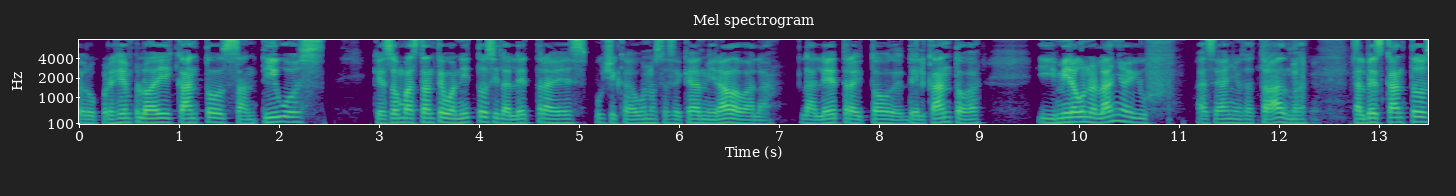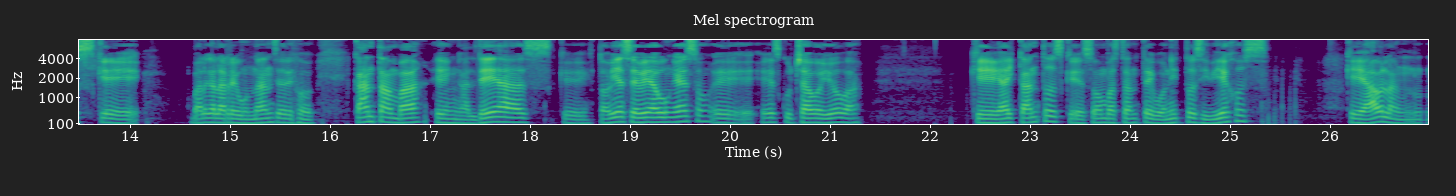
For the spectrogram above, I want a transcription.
pero por ejemplo hay cantos antiguos que son bastante bonitos y la letra es, puchica, uno se, se queda admirado, va, la, la letra y todo del canto, va, y mira uno el año y uff, hace años atrás, va, tal vez cantos que valga la redundancia, dijo, cantan, va, en aldeas, que todavía se ve aún eso, he escuchado yo, va, que hay cantos que son bastante bonitos y viejos, que hablan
